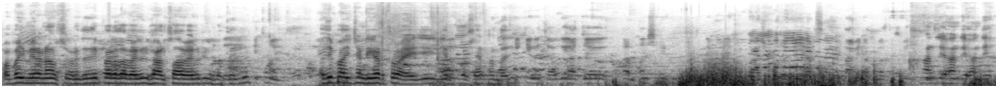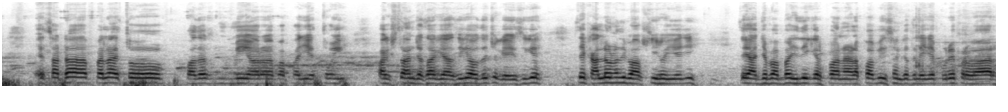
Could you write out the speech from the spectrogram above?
ਬਾਬਾ ਜੀ ਮੇਰਾ ਨਾਮ ਸੁਖਿੰਦਰ ਜੀ ਪਹਿਲਾਂ ਤਾਂ ਵਾਹਿਗੁਰੂ ਜੀ ਖਾਲਸਾ ਵਾਹਿਗੁਰੂ ਜੀ ਫਤਿਹ ਜੀ। ਕਿੱਥੋਂ ਆਏ ਅਸੀਂ ਭਾਈ ਚੰਡੀਗੜ੍ਹ ਤੋਂ ਆਏ ਜੀ ਜੀਰਕਪੁਰ ਸ਼ਹਿਰ ਬੰਦਾ ਜੀ। ਕੀ ਕਹਿਣਾ ਚਾਹੋਗੇ? ਅੱਜ ਧੰਨ ਧੰਨ ਸ਼੍ਰੀ ਗੁਰੂ ਅਰਜਨ ਦੇਵ ਮਹਾਰਾਜ ਪ੍ਰਕਾਸ਼ ਪੁਰਬ ਦੀ ਸੰਗਤਾਂ ਵੀ ਨਤਮਸਤਕ ਸੀ ਹਾਂਜੀ ਹਾਂਜੀ ਹਾਂਜੀ। ਇਹ ਸਾਡਾ ਪਹਿਲਾਂ ਇੱਥੋਂ ਫਾਦਰ ਮੰਮੀ ਔਰ ਪਾਪਾ ਜੀ ਇੱਥੋਂ ਹੀ ਪਾਕਿਸਤਾਨ ਜਥਾ ਗਿਆ ਸੀਗਾ ਉਹਦੇ ਚ ਗਏ ਸੀਗੇ ਤੇ ਕੱਲ ਉਹਨਾਂ ਦੀ ਵਾਪਸੀ ਹੋਈ ਹੈ ਜੀ। ਤੇ ਅੱਜ ਬਾਬਾ ਜੀ ਦੀ ਕਿਰਪਾ ਨਾਲ ਆਪਾਂ ਵੀ ਸੰਗਤ ਲੈ ਕੇ ਪੂਰੇ ਪਰਿਵਾਰ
